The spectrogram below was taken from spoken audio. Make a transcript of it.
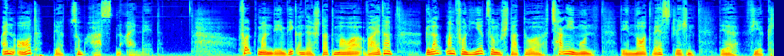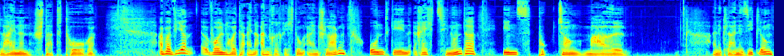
einen Ort, der zum Rasten einlädt. Folgt man dem Weg an der Stadtmauer weiter, gelangt man von hier zum Stadttor Changimun, dem nordwestlichen der vier kleinen Stadttore. Aber wir wollen heute eine andere Richtung einschlagen und gehen rechts hinunter ins Pukchong Mael. Eine kleine Siedlung,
